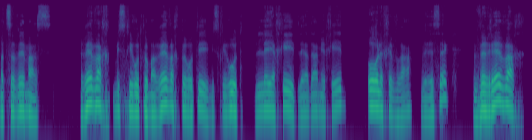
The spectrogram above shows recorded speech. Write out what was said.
מצבי מס. רווח משכירות, כלומר רווח פירותי משכירות ליחיד, לאדם יחיד, או לחברה ועסק, ורווח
